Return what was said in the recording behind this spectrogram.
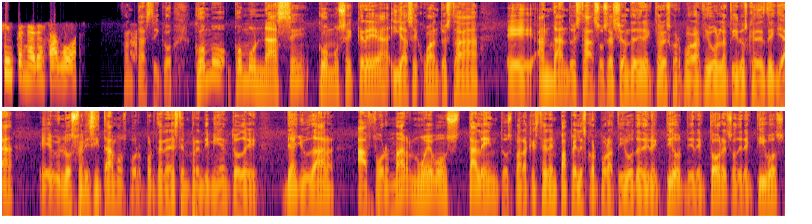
sin tener esa voz. Fantástico. ¿Cómo, cómo nace, cómo se crea y hace cuánto está eh, andando esta Asociación de Directores Corporativos Latinos que desde ya eh, los felicitamos por, por tener este emprendimiento de, de ayudar a formar nuevos talentos para que estén en papeles corporativos de directivos, directores o directivos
